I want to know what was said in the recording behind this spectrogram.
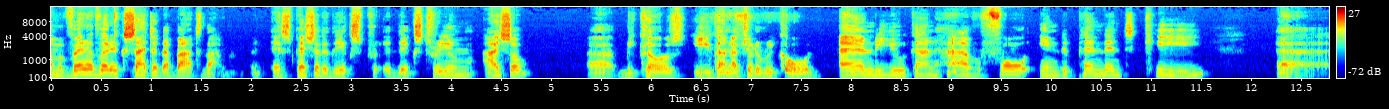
am very very excited about that, especially the exp- the extreme ISO uh, because you can Yes. actually record and you can have four independent key uh,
